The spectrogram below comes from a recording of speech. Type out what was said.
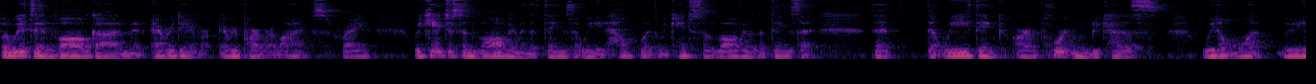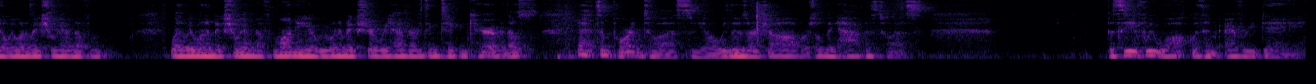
But we have to involve God in every day of our, every part of our lives, right? We can't just involve him in the things that we need help with. And we can't just involve him in the things that that that we think are important because we don't want you know we want to make sure we have enough whether we want to make sure we have enough money or we want to make sure we have everything taken care of and those yeah it's important to us you know we lose our job or something happens to us but see if we walk with him every day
